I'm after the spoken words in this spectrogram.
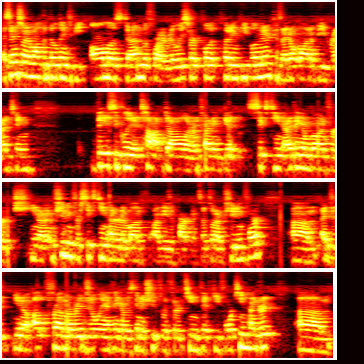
essentially, I want the building to be almost done before I really start put, putting people in there because I don't want to be renting basically at top dollar. I'm trying to get 16. I think I'm going for you know I'm shooting for 1600 a month on these apartments. That's what I'm shooting for. Um, I did, you know, up from originally, I think I was going to shoot for 1350, 1400. Um,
